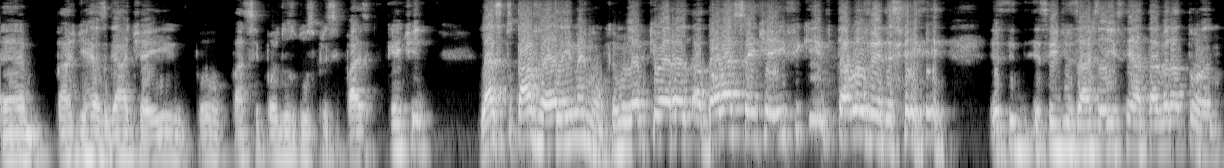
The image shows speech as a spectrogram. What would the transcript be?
é, parte de resgate aí, pô, participou dos, dos principais, que a gente... Lessa, tu tá velho, hein, meu irmão? Que eu me lembro que eu era adolescente aí e fiquei, tava vendo esse, esse, esses desastres aí, você já tava atuando.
